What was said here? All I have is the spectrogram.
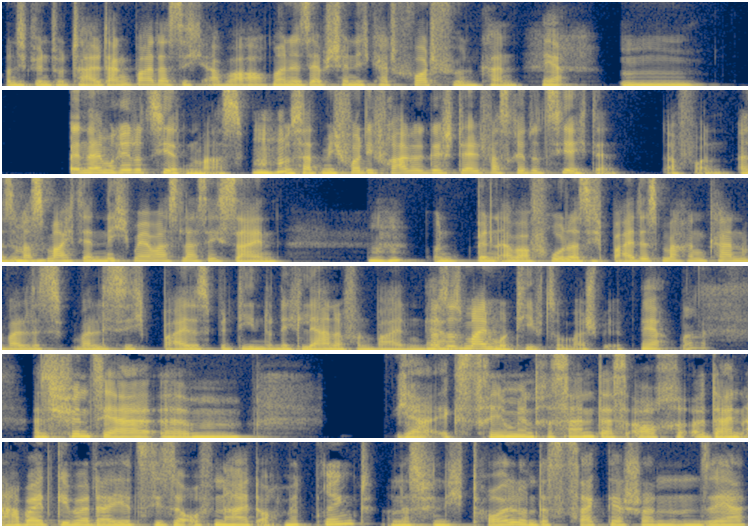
Und ich bin total dankbar, dass ich aber auch meine Selbstständigkeit fortführen kann. Ja. Mm, in einem reduzierten Maß. Mhm. Und es hat mich vor die Frage gestellt, was reduziere ich denn davon? Also was mhm. mache ich denn nicht mehr, was lasse ich sein? Mhm. Und bin aber froh, dass ich beides machen kann, weil, das, weil es sich beides bedient und ich lerne von beiden. Das ist mein Motiv zum Beispiel. Ja. Also ich finde es ja, ähm, ja extrem interessant, dass auch äh, dein Arbeitgeber da jetzt diese Offenheit auch mitbringt. Und das finde ich toll und das zeigt ja schon einen sehr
